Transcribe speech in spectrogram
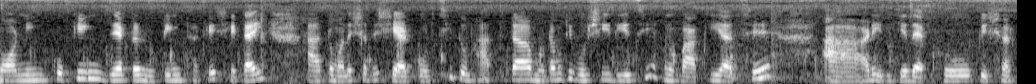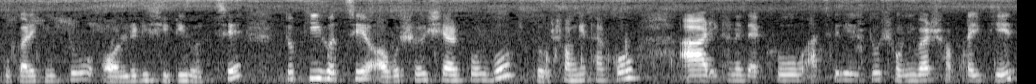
মর্নিং কুকিং যে একটা রুটিন থাকে সেটাই তোমাদের সাথে শেয়ার করছি। তো ভাতটা মোটামুটি বসিয়ে দিয়েছি এখনও বাকি আছে। আর এদিকে দেখো প্রেশার কুকারে কিন্তু অলরেডি সিটি হচ্ছে। তো কি হচ্ছে অবশ্যই শেয়ার করব। তো সঙ্গে থাকো। আর এখানে দেখো, আজকে যেহেতু শনিবার সবটাই ভেজ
